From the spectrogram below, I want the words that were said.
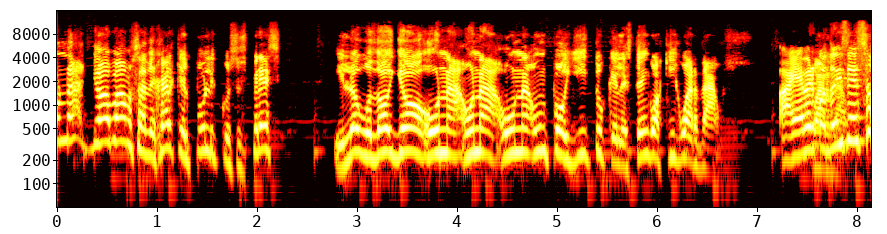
una, yo vamos a dejar que el público se exprese y luego doy yo una, una, una, un pollito que les tengo aquí guardados. Ay, a ver, cuando dice eso,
